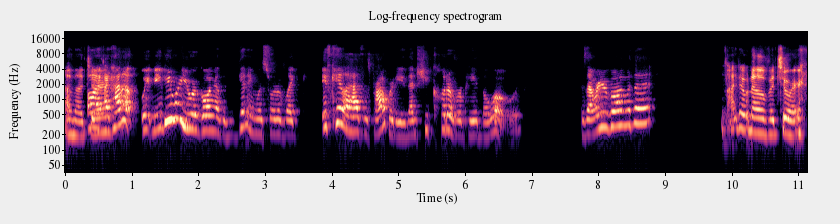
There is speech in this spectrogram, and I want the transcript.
I'm not Oh, sure. I, I kind of wait. Maybe where you were going at the beginning was sort of like if Kayla has this property, then she could have repaid the loan. Is that where you're going with it? I don't know, but sure.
